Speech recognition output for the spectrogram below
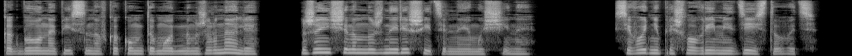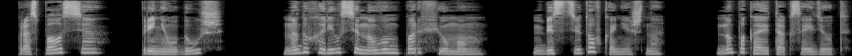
Как было написано в каком-то модном журнале, женщинам нужны решительные мужчины. Сегодня пришло время действовать. Проспался, принял душ, надухарился новым парфюмом. Без цветов, конечно, но пока и так сойдет.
